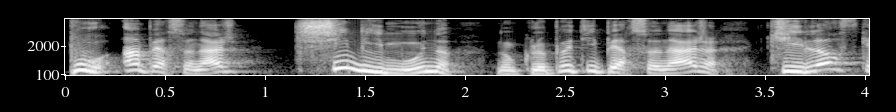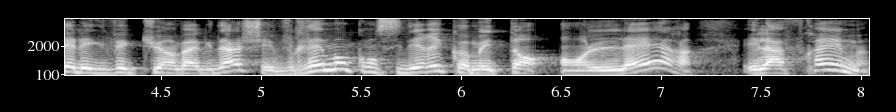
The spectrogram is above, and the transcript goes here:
pour un personnage, Chibi Moon, donc le petit personnage qui, lorsqu'elle effectue un backdash, est vraiment considéré comme étant en l'air et la frame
